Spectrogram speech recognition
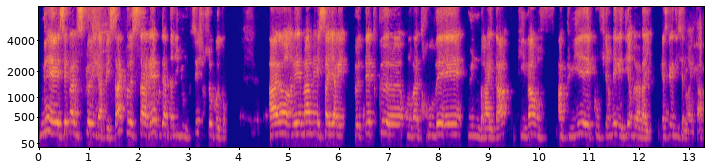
Mais c'est parce qu'il a fait ça que ça rêve d'interdit du mouxé sur ce coton. Alors, Réma Messayare, peut-être qu'on euh, va trouver une braïta qui va appuyer et confirmer les dires de Abaye. Qu'est-ce qu'elle dit cette braïta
